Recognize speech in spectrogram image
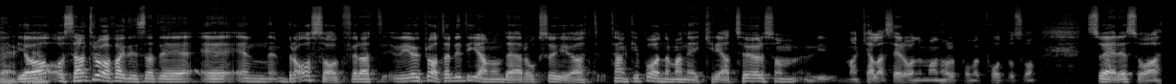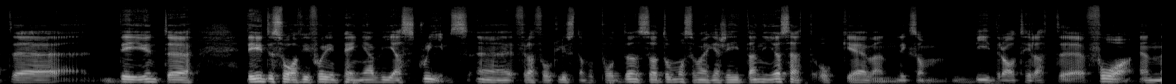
Verkligen. Ja, och sen tror jag faktiskt att det är en bra sak för att vi har ju pratat lite grann om det här också ju att tanke på när man är kreatör som man kallar sig då när man håller på med podd och så, så är det så att eh, det är ju inte det är inte så att vi får in pengar via streams eh, för att folk lyssnar på podden, så att då måste man kanske hitta nya sätt och även liksom bidra till att eh, få en,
